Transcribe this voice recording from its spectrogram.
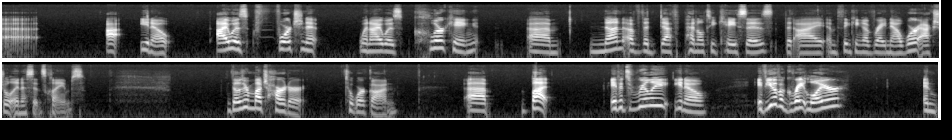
uh, I, you know, I was fortunate when I was clerking. Um, none of the death penalty cases that I am thinking of right now were actual innocence claims. Those are much harder to work on. Uh, but if it's really, you know, if you have a great lawyer and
